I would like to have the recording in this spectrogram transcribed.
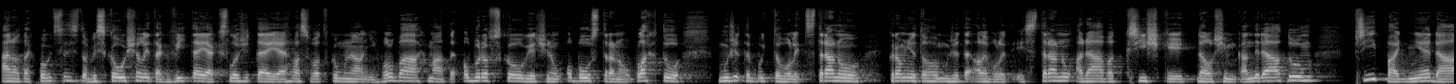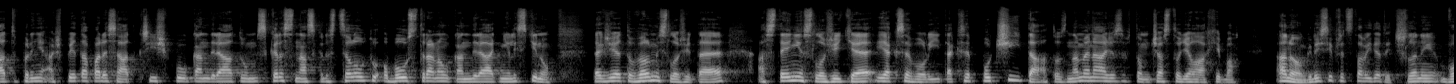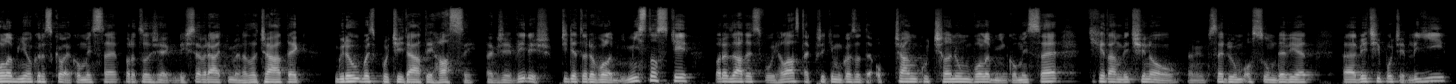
Ano, tak pokud jste si to vyzkoušeli, tak víte, jak složité je hlasovat v komunálních volbách. Máte obrovskou, většinou oboustranou plachtu, můžete buď to volit stranu, kromě toho můžete ale volit i stranu a dávat křížky dalším kandidátům případně dát Brně až 55 křížků kandidátům skrz na skrz celou tu oboustranou kandidátní listinu. Takže je to velmi složité a stejně složitě, jak se volí, tak se počítá. To znamená, že se v tom často dělá chyba. Ano, když si představíte ty členy volební okrskové komise, protože když se vrátíme na začátek, kdo vůbec počítá ty hlasy. Takže vy, když přijdete do volební místnosti, odevzdáte svůj hlas, tak předtím ukazujete občanku členům volební komise, těch je tam většinou nevím, 7, 8, 9, větší počet lidí,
